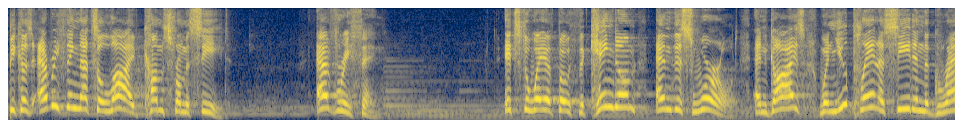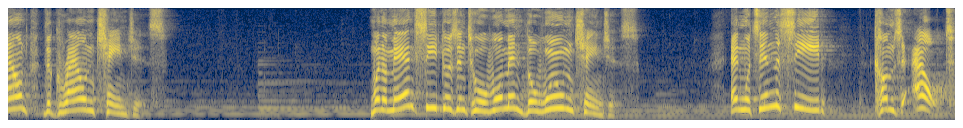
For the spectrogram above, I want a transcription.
Because everything that's alive comes from a seed. Everything. It's the way of both the kingdom and this world. And guys, when you plant a seed in the ground, the ground changes. When a man's seed goes into a woman, the womb changes. And what's in the seed comes out.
